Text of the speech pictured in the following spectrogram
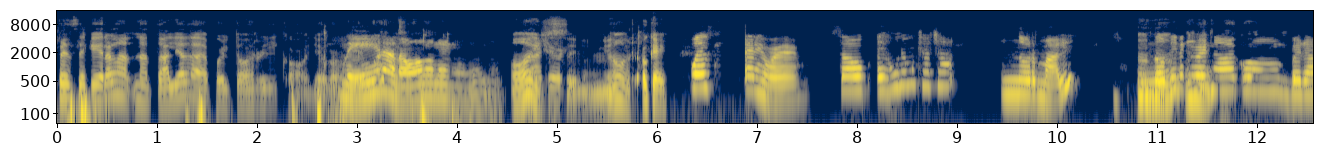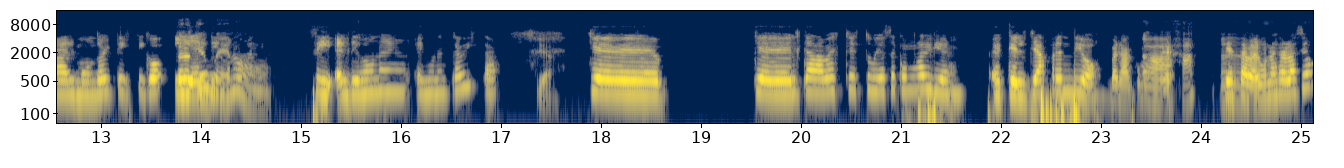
pensé que era la Natalia la de Puerto Rico. Yo what? no, no, no, no, no. Ay, que señor. Ok. Pues, anyway, so, es una muchacha normal, no tiene que ver nada con, ¿verdad? el mundo artístico. Y Pero qué él dijo, sí, él dijo una- en una entrevista Ya. Que, que él cada vez que estuviese con alguien, eh, que él ya aprendió, ¿verdad? Como que, Ajá. que estaba en una relación,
